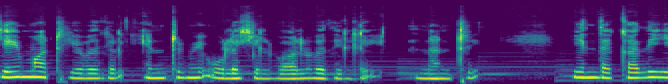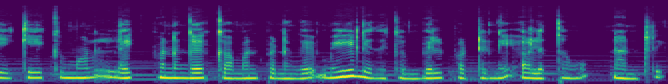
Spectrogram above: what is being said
ஏமாற்றியவர்கள் என்றுமே உலகில் வாழ்வதில்லை. நன்றி. இந்த கதையை கேட்கும் லைக் பண்ணுங்கள் கமெண்ட் பண்ணுங்கள் மேல் இருக்கும் பெல் பட்டனை அழுத்தவும். நன்றி.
